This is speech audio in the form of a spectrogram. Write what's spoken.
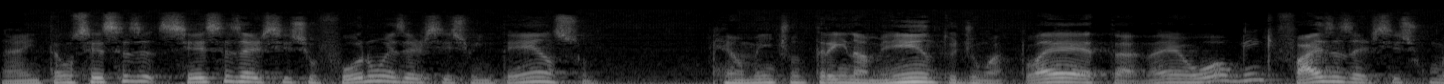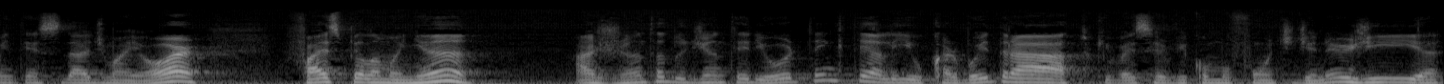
Né? Então, se esse, se esse exercício for um exercício intenso, realmente um treinamento de um atleta, né? ou alguém que faz exercício com uma intensidade maior, faz pela manhã, a janta do dia anterior tem que ter ali o carboidrato, que vai servir como fonte de energia.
